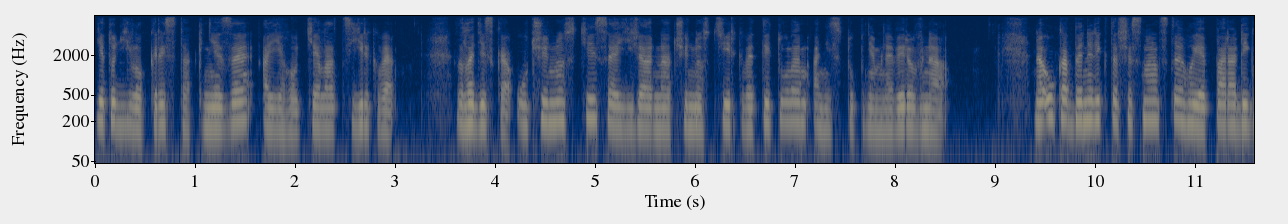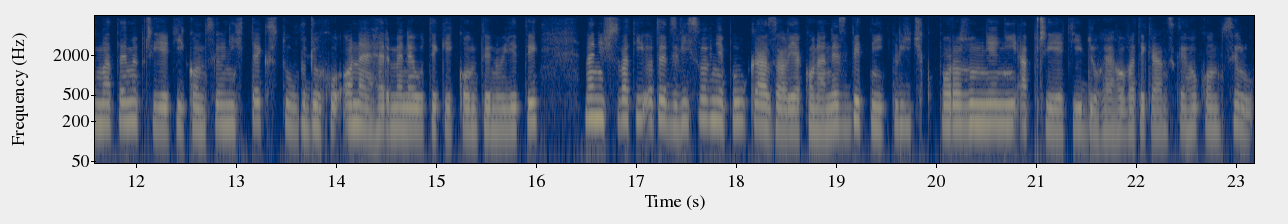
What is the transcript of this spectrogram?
Je to dílo Krista kněze a jeho těla církve. Z hlediska účinnosti se jí žádná činnost církve titulem ani stupněm nevyrovná. Nauka Benedikta XVI. je paradigmatem přijetí koncilních textů v duchu oné hermeneutiky kontinuity, na něž svatý otec výslovně poukázal jako na nezbytný klíč k porozumění a přijetí druhého vatikánského koncilu.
